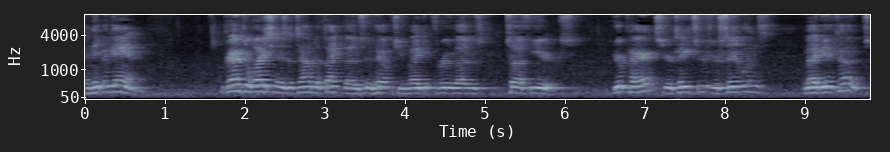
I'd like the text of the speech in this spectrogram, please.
and he began. Graduation is a time to thank those who helped you make it through those tough years. Your parents, your teachers, your siblings, maybe a coach,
